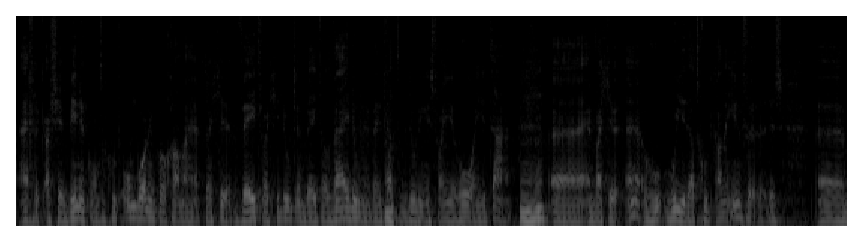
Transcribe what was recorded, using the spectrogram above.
eigenlijk als je binnenkomt een goed onboardingprogramma hebt. Dat je weet wat je doet en weet wat wij doen. En weet Ja. wat de bedoeling is van je rol en je taak. Mhm. Eh, en wat je, hoe, hoe je dat goed kan invullen. Dus ehm,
